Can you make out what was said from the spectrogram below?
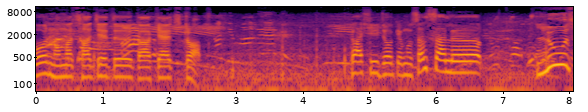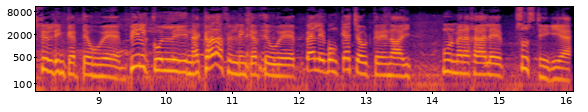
और मोहम्मद साजिद का कैच ड्रॉप काशी जो कि मुसलसल, लूज फील्डिंग करते हुए, बिल्कुल ही नकारा फील्डिंग करते हुए, पहले बहु कैच आउट करे आई हूँ। मेरा ख्याल है, सुस्त ही गया है।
